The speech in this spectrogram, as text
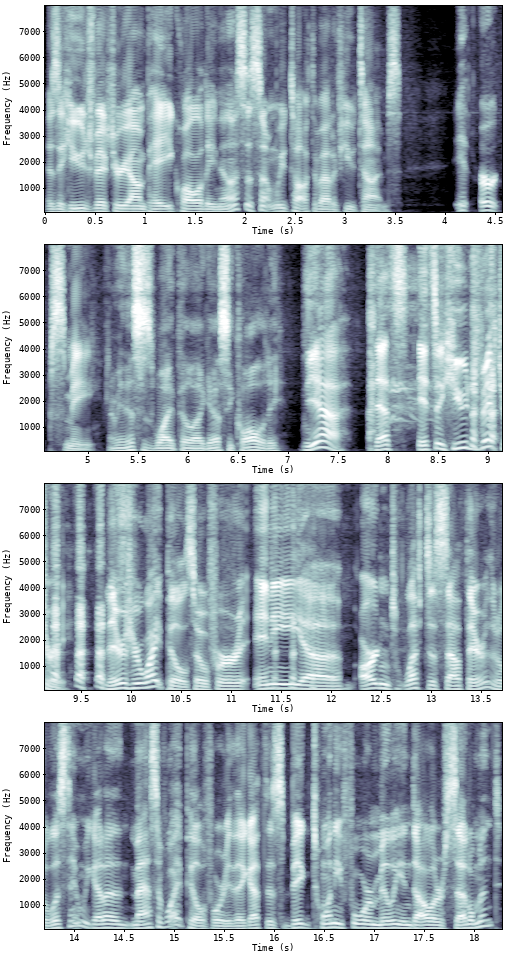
is a huge victory on pay equality. Now, this is something we've talked about a few times. It irks me. I mean, this is White Pill, I guess, equality. Yeah, that's it's a huge victory. There's your white pill. So for any uh, ardent leftists out there that are listening, we got a massive white pill for you. They got this big twenty-four million dollar settlement.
